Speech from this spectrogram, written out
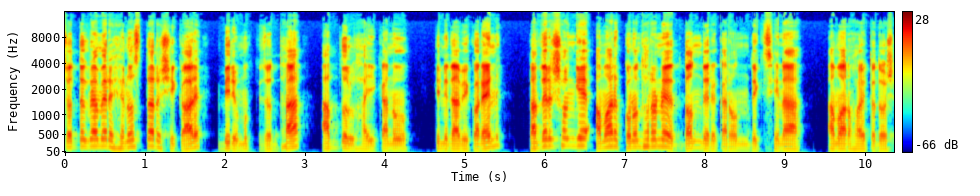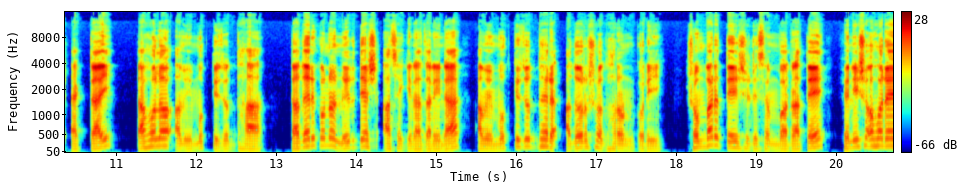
চোদ্দগ্রামের হেনস্তার শিকার বীর মুক্তিযোদ্ধা আব্দুল হাই কানু। তিনি দাবি করেন, তাদের সঙ্গে আমার কোনো ধরনের দ্বন্দ্বের কারণ দেখছি না। আমার হয়তো দোষ একটাই, তা হলো আমি মুক্তিযোদ্ধা। তাদের কোনো নির্দেশ আছে কিনা জানি না, আমি মুক্তিযুদ্ধের আদর্শ ধারণ করি। সোমবার তেইশ ডিসেম্বর রাতে ফেনী শহরে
